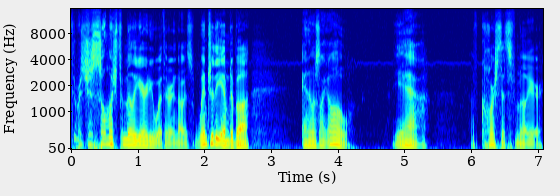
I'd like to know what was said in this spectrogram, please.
there was just so much familiarity with her. And I was went to the IMDb, and it was like, oh, yeah, of course that's familiar.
